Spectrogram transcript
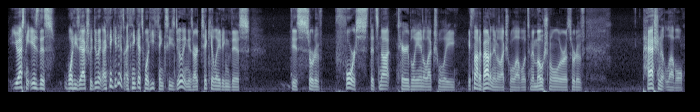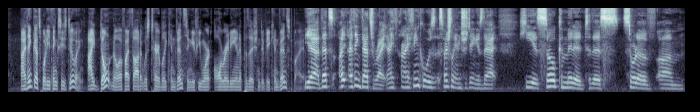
You asked me, is this what he's actually doing? I think it is. I think it's what he thinks he's doing is articulating this, this sort of force that's not terribly intellectually. It's not about an intellectual level. It's an emotional or a sort of passionate level. I think that's what he thinks he's doing. I don't know if I thought it was terribly convincing if you weren't already in a position to be convinced by it. Yeah, that's. I, I think that's right. I, I think what was especially interesting is that he is so committed to this sort of. Um,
